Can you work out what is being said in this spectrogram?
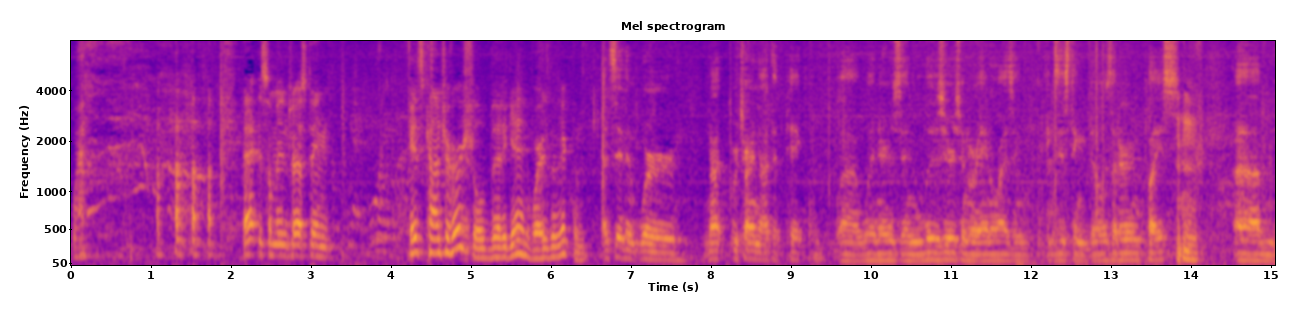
Well, that is some interesting. It's controversial, but again, where's the victim? I'd say that we're not we're trying not to pick uh, winners and losers when we're analyzing existing bills that are in place, um,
